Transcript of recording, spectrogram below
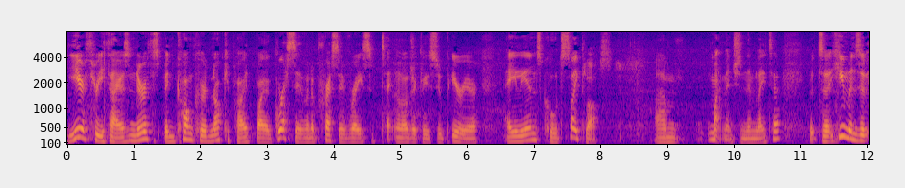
Year 3000, Earth has been conquered and occupied by aggressive and oppressive race of technologically superior aliens called Psychlos. Um, might mention them later. But uh, humans have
